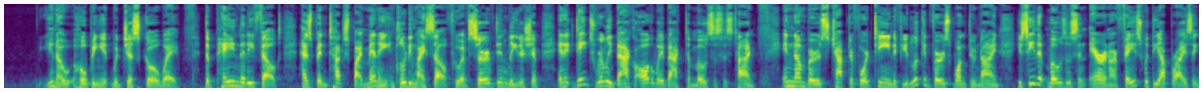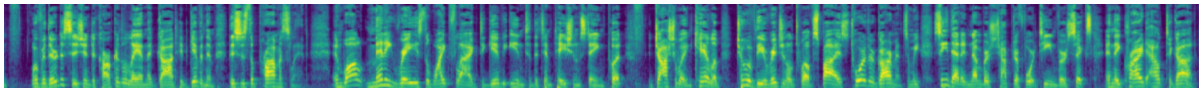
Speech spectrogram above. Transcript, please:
you know, hoping it would just go away. The pain that he felt has been touched by many, including myself, who have served in leadership, and it dates really back all the way back to Moses' time. In Numbers chapter 14, if you look at verse 1 through 9, you see that Moses and Aaron are faced with the uprising over their decision to conquer the land that God had given them. This is the promised land. And while many raised the white flag to give in to the temptation of staying put, Joshua and Caleb, two of the original 12 spies, tore their garments. And we see that in Numbers chapter 14, verse 6. And they cried out to God.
